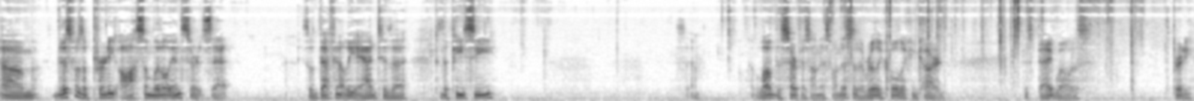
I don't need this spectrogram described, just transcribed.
um, this was a pretty awesome little insert set. So definitely add to the to the PC. So I love the surface on this one. This is a really cool looking card. This Bagwell is pretty.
